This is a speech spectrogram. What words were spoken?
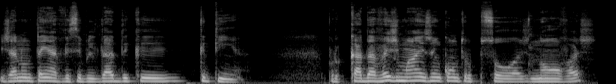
já não tem a visibilidade que, que tinha. Porque cada vez mais eu encontro pessoas novas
